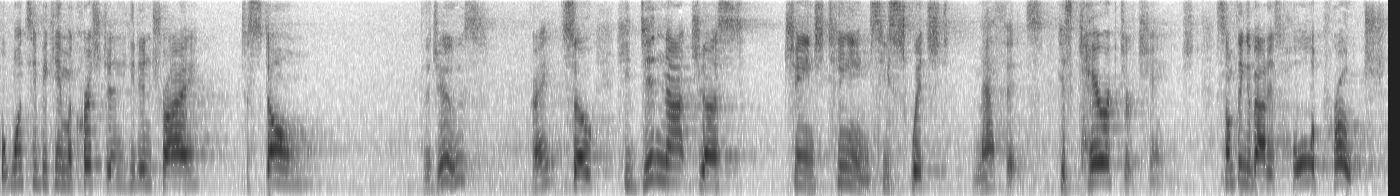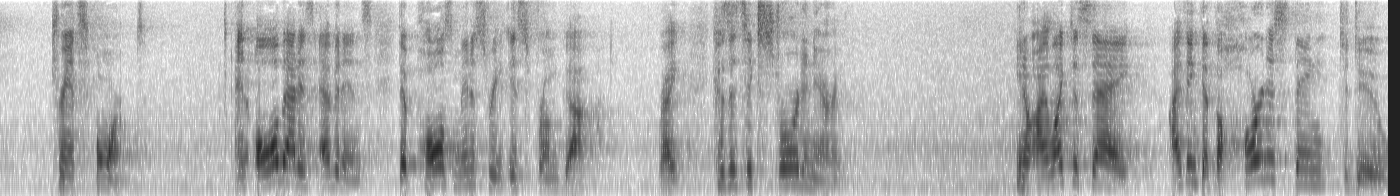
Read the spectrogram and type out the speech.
But once he became a Christian, he didn't try to stone the Jews, right? So he did not just change teams, he switched methods. His character changed. Something about his whole approach transformed. And all that is evidence that Paul's ministry is from God, right? Because it's extraordinary. You know, I like to say, I think that the hardest thing to do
